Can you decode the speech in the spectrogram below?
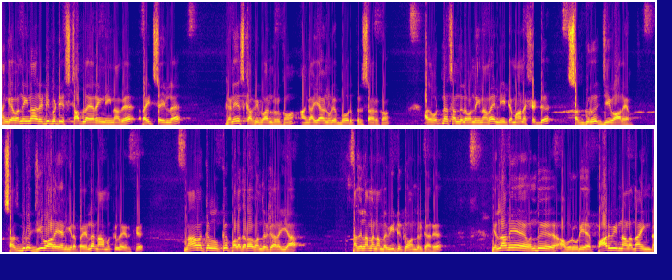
அங்கே வந்தீங்கன்னா ரெட்டிப்பட்டி ஸ்டாப்பில் இறங்கினீங்கனாவே ரைட் சைடில் கணேஷ் காஃபி பான் இருக்கும். அங்கே ஐயாவினுடைய போர்டு பெருசாக இருக்கும். அது ஒட்டின சந்தில் வந்தீங்கன்னாவே நீட்டமான ஷெட்டு சத்குரு ஜீவாலயம். சத்குரு ஜீவாலயம் என்கிற பெயரில் நாமக்கல்ல இருக்குது நாமக்கலுக்கு பல தடவை வந்திருக்கார் ஐயா. அது இல்லாமல் நம்ம வீட்டுக்கும் வந்திருக்காரு. எல்லாமே வந்து அவருடைய பார்வையினால தான் இந்த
